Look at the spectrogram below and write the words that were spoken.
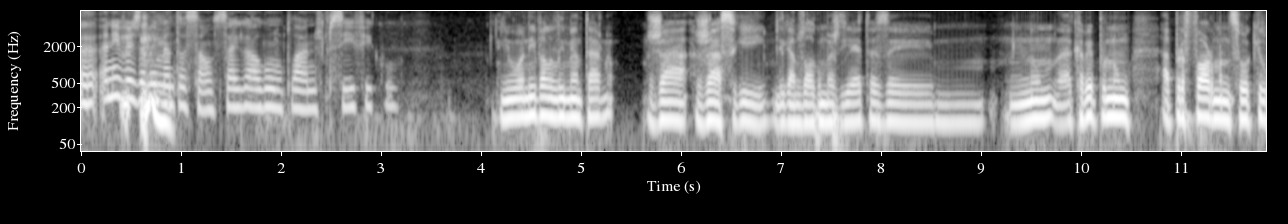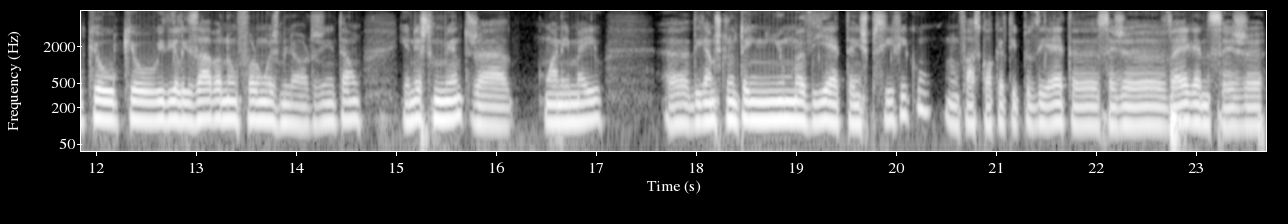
Uh, a níveis de alimentação, segue algum plano específico? Eu, a nível alimentar, já, já segui, digamos, algumas dietas. E, não, acabei por não. A performance ou aquilo que eu, que eu idealizava não foram as melhores. Então, eu neste momento, já um ano e meio, uh, digamos que não tenho nenhuma dieta em específico, não faço qualquer tipo de dieta, seja vegan, seja.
